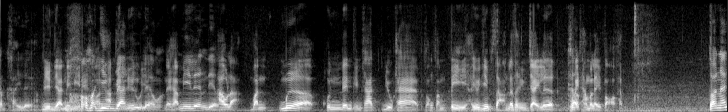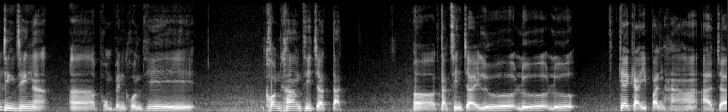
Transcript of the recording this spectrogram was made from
กับใครเลยครับ ยืนยันไม่มีแน่นอนยืนยันเป็อยู่แล้วนะครับมีเรื่องเดียว เอาล่ะ วันเมื่อคุณเล่นทีมชาติอยู่แค่สองสามปี อายุ 23 แล้วตัดสินใจเลิกครับ ไปทำอะไรต่อครับ ตอนนั้นจริงๆอะเอ่อผมเป็นคนที่ค่อนข้างที่จะตัดเอ่อตัดสินใจหรือหรือหรือ แก้ไขปัญหาอาจจะ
